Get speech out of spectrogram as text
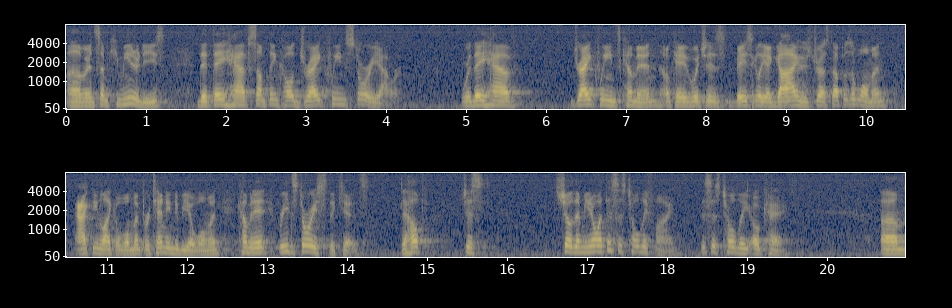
um, in some communities, that they have something called Drag Queen Story Hour, where they have drag queens come in, okay, which is basically a guy who's dressed up as a woman, acting like a woman, pretending to be a woman, coming in, read stories to the kids to help just show them, you know what, this is totally fine. This is totally okay. Um,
